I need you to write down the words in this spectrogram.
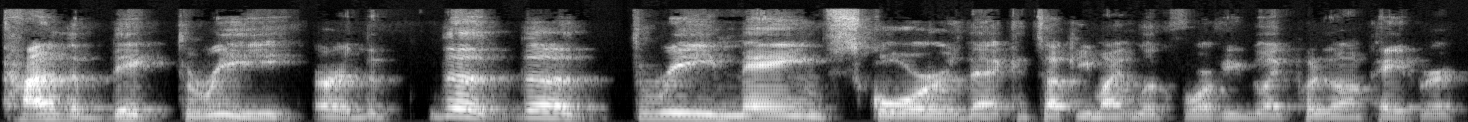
kind of the big three or the the the three main scores that Kentucky might look for if you like put it on paper.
